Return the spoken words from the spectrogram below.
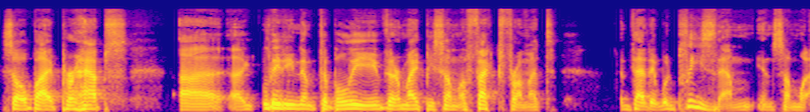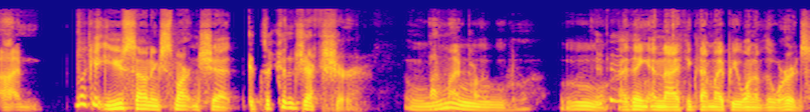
So by perhaps uh, uh, leading them to believe there might be some effect from it, that it would please them in some way. I'm look at you sounding smart and shit. It's a conjecture Ooh. on my part. Ooh, I think, and I think that might be one of the words.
